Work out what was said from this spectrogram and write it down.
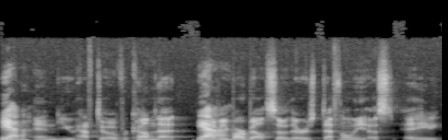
Yeah. And you have to overcome that yeah. heavy barbell. So there's definitely a, a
